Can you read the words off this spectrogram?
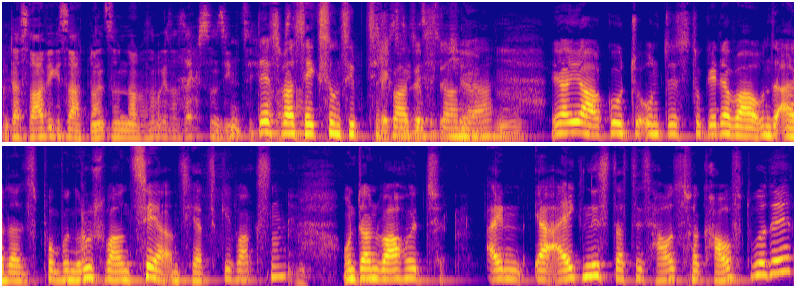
Und das war, wie gesagt, 1900, was haben wir gesagt, 76? Das war, das war 76, 76, war das dann, ja. Ja. Mhm. ja, ja, gut. Und das Together war, und äh, das Pompon Rouge war uns sehr ans Herz gewachsen. Und dann war halt ein Ereignis, dass das Haus verkauft wurde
